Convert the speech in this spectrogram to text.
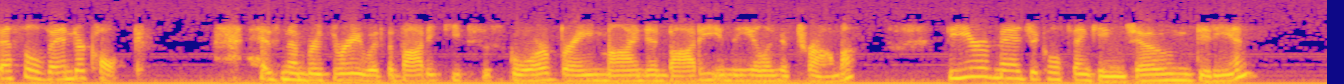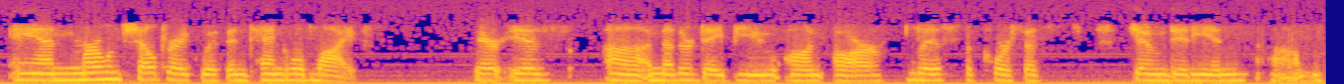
Bessel van der Kolk has number three with The Body Keeps the Score, Brain, Mind, and Body in the Healing of Trauma. The Year of Magical Thinking, Joan Didion, and Merlin Sheldrake with Entangled Life. There is uh, another debut on our list. Of course, that's Joan Didion. Um,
